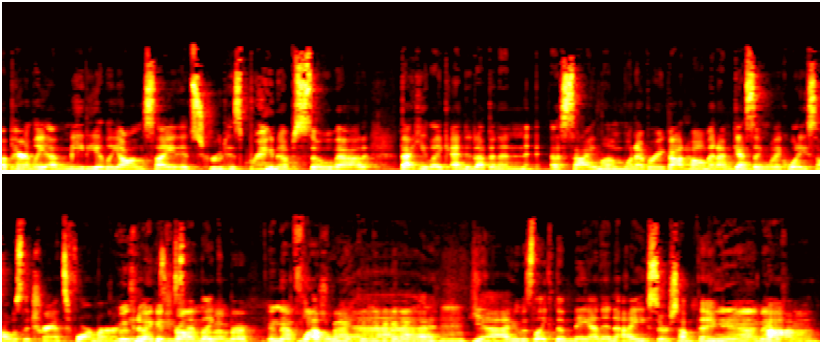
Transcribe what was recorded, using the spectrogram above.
apparently immediately on sight it screwed his brain up so bad that he like ended up in an asylum whenever he got home. And I'm guessing like what he saw was the Transformer. It was you know, Megatron, said, like, remember? In that Oh, flashback in the beginning? Mhm. Yeah, he was like the man in ice or something. Yeah, Megatron. Um,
